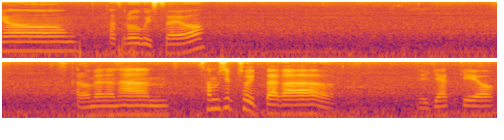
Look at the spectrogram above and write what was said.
안녕. 다 들어오고 있어요? 그러면은 한 30초 있다가 얘기할게요.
